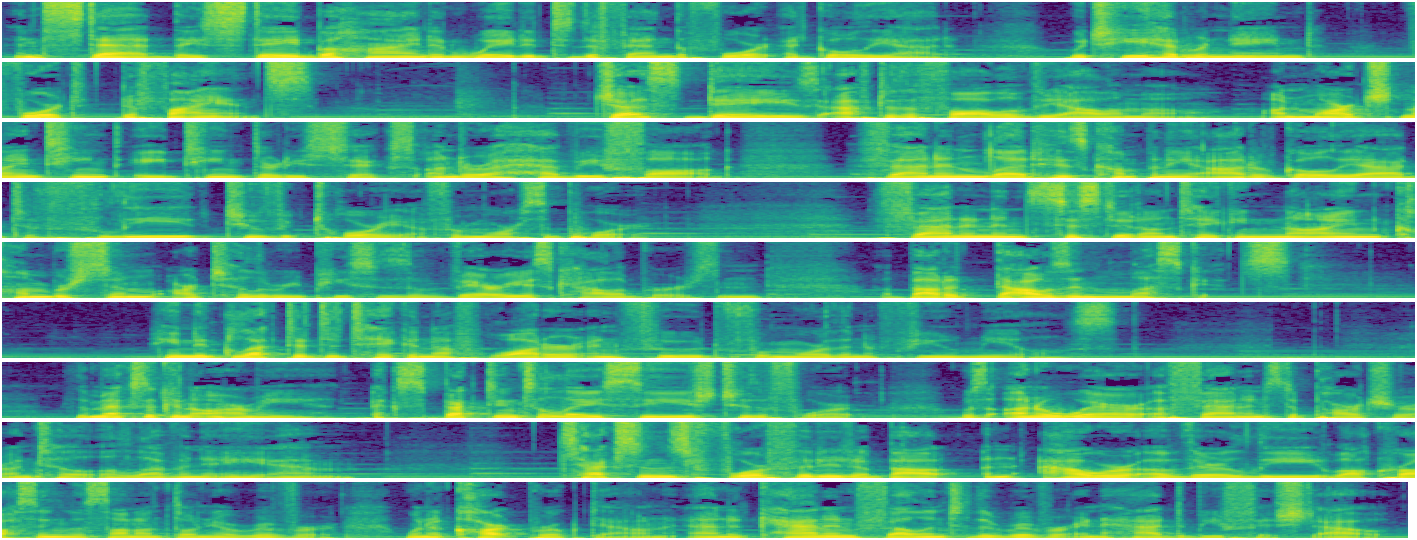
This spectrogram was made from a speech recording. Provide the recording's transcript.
Instead, they stayed behind and waited to defend the fort at Goliad, which he had renamed Fort Defiance. Just days after the fall of the Alamo, on March 19, 1836, under a heavy fog, Fannin led his company out of Goliad to flee to Victoria for more support. Fannin insisted on taking nine cumbersome artillery pieces of various calibers and about a thousand muskets. He neglected to take enough water and food for more than a few meals. The Mexican army, expecting to lay siege to the fort, was unaware of Fannin's departure until 11 a.m. Texans forfeited about an hour of their lead while crossing the San Antonio River when a cart broke down and a cannon fell into the river and had to be fished out.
